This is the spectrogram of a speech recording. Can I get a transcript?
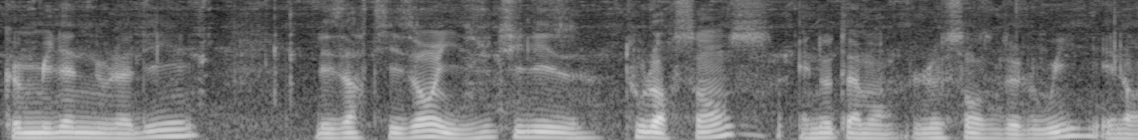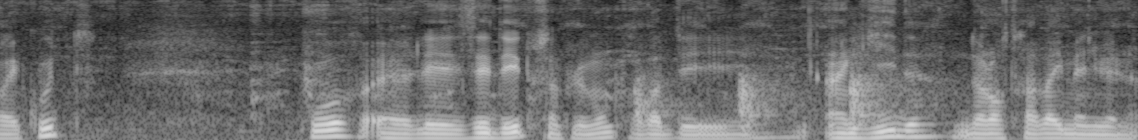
Comme Mylène nous l'a dit, les artisans, ils utilisent tous leurs sens, et notamment le sens de l'ouïe et leur écoute, pour euh, les aider tout simplement, pour avoir un guide dans leur travail manuel.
